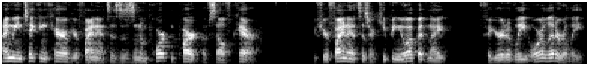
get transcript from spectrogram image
I mean, taking care of your finances is an important part of self care. If your finances are keeping you up at night, figuratively or literally,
